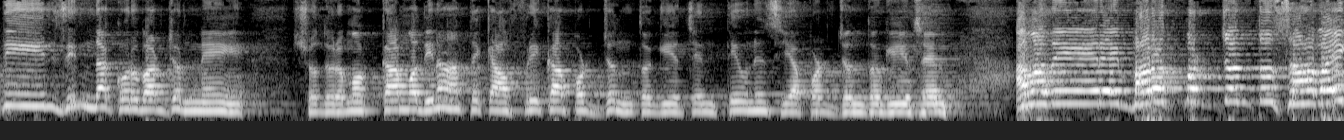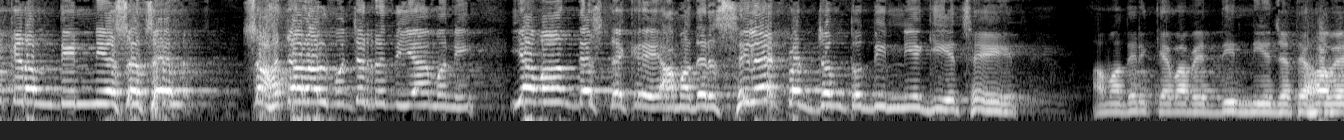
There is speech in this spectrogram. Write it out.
দিন জিন্দা করবার জন্যে সুদূর মক্কা, মদিনা থেকে আফ্রিকা পর্যন্ত গিয়েছেন তিউনেশিয়া পর্যন্ত গিয়েছেন। আমাদের এই ভারত পর্যন্ত সাহাবাই কেরাম দিন নিয়ে এসেছেন। শাহজালাল মুজাররিদ ইয়ামানি দেশ থেকে আমাদের সিলেট পর্যন্ত দিন নিয়ে গিয়েছে। আমাদের কেভাবে দিন নিয়ে যেতে হবে।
